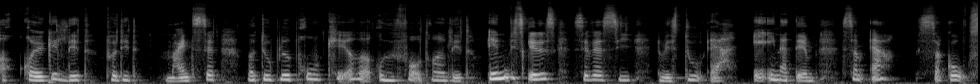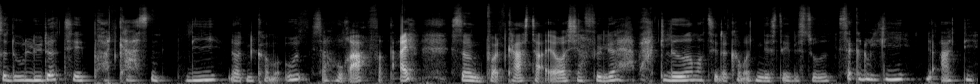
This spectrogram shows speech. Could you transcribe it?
at rykke lidt på dit mindset, hvor du er blevet provokeret og udfordret lidt. Inden vi skilles, så vil jeg sige, at hvis du er en af dem, som er så god, så du lytter til podcasten lige når den kommer ud. Så hurra for dig. Sådan en podcast har jeg også, jeg følger. Jeg bare glæder mig til, at der kommer den næste episode. Så kan du lige nøjagtigt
